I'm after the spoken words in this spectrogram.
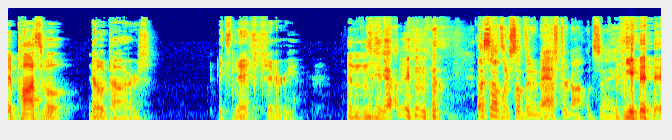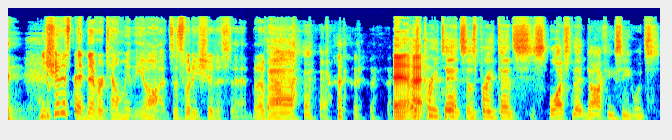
impossible. No, Tars, it's necessary. And Yeah. That sounds like something an astronaut would say. yeah, He should have said, "Never tell me the odds." That's what he should have said. But okay, and That's I, pretty tense. That's pretty tense. Watching that docking sequence.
